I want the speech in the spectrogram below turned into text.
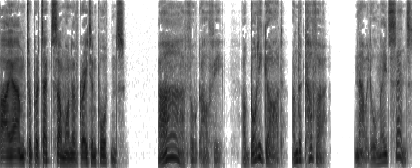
I am to protect someone of great importance. Ah, thought Alfie. A bodyguard, undercover. Now it all made sense.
